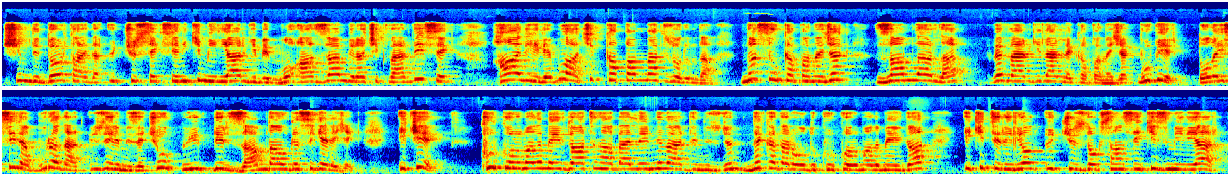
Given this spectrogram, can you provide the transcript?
şimdi 4 ayda 382 milyar gibi muazzam bir açık verdiysek haliyle bu açık kapanmak zorunda. Nasıl kapanacak? Zamlarla ve vergilerle kapanacak. Bu bir. Dolayısıyla buradan üzerimize çok büyük bir zam dalgası gelecek. İki, kur korumalı mevduatın haberlerini verdiniz dün. Ne kadar oldu kur korumalı mevduat? 2 trilyon 398 milyar.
